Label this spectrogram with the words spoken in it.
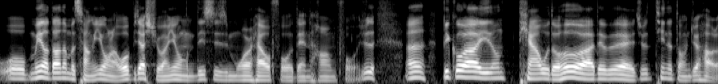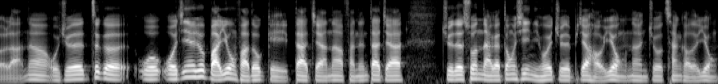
我没有到那么常用了，我比较喜欢用 This is more helpful than harmful，就是嗯，比过要一种听不懂啊，对不对？就是听得懂就好了啦。那我觉得这个，我我今天就把用法都给大家。那反正大家觉得说哪个东西你会觉得比较好用，那你就参考着用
